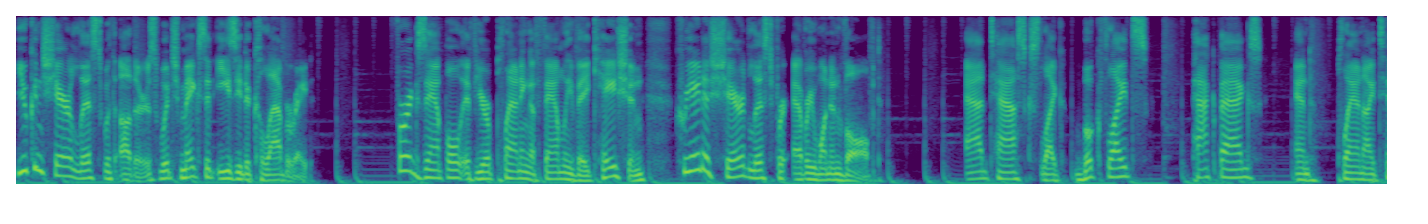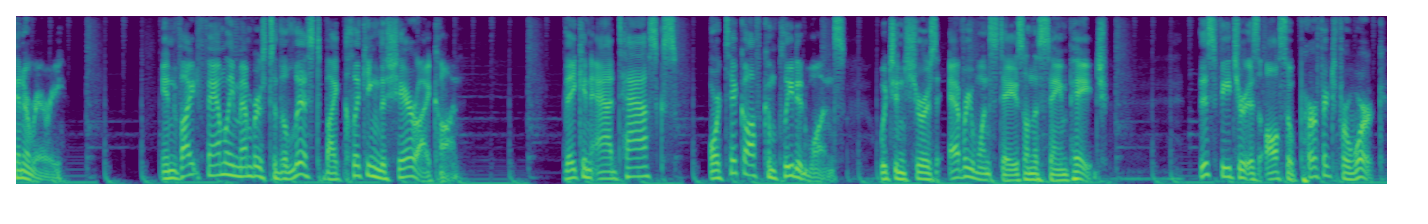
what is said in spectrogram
You can share lists with others, which makes it easy to collaborate. For example, if you're planning a family vacation, create a shared list for everyone involved. Add tasks like book flights, pack bags, and plan itinerary. Invite family members to the list by clicking the share icon. They can add tasks or tick off completed ones, which ensures everyone stays on the same page. This feature is also perfect for work.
